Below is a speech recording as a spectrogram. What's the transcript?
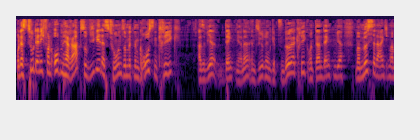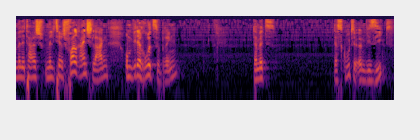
Und das tut er nicht von oben herab, so wie wir das tun, so mit einem großen Krieg, also wir denken ja, ne, in Syrien gibt es einen Bürgerkrieg und dann denken wir, man müsste da eigentlich mal militärisch, militärisch voll reinschlagen, um wieder Ruhe zu bringen, damit das Gute irgendwie siegt.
